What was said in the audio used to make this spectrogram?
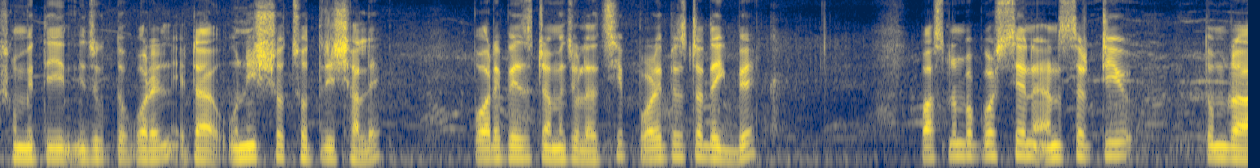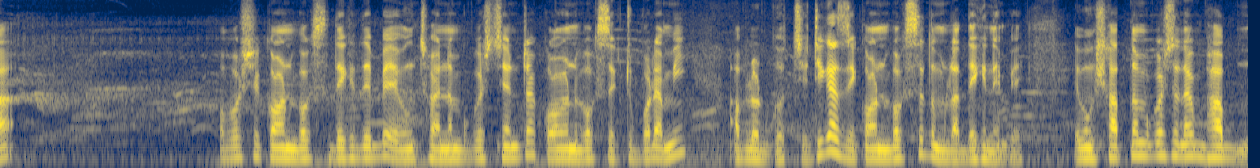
সমিতি নিযুক্ত করেন? এটা উনিশশো ছত্রিশ সালে। পরের পেজটা আমি চলে যাচ্ছি। পরের পেজটা দেখবে। পাঁচ নম্বর কোশ্চেন অ্যান্সারটি তোমরা অবশ্যই কমেন্ট বক্সে দেখে দেবে এবং ছয় নম্বর কোশ্চেনটা কমেন্ট বক্সে একটু পরে আমি আপলোড করছি। ঠিক আছে কমেন্ট বক্সে তোমরা দেখে নেবে। এবং সাত নম্বর কোশ্চেন দেখো, ভাব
